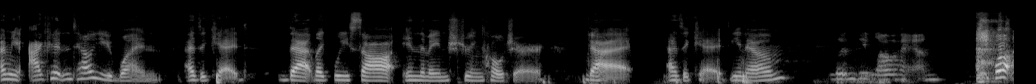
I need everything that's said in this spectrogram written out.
I mean, I couldn't tell you one as a kid that like we saw in the mainstream culture that as a kid, you know? Lindsay Lohan. Well,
